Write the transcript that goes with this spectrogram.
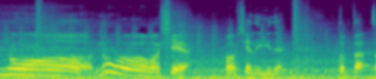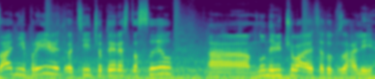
Ну, ну, вообще, вообще не їде. Тобто задній привід, оці 400 сил, е, ну не відчуваються тут взагалі.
